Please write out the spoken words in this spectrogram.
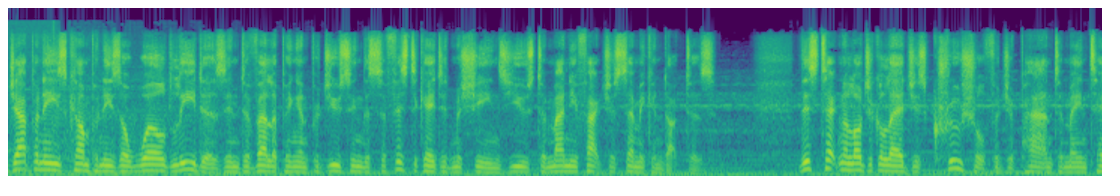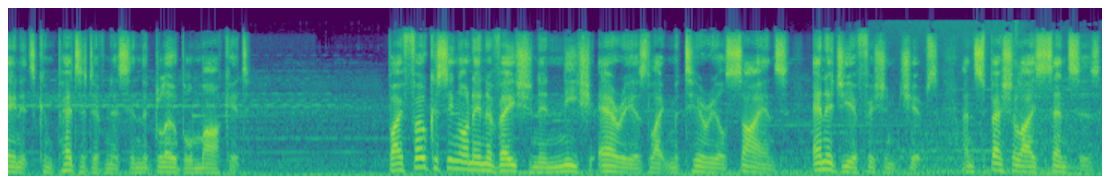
Japanese companies are world leaders in developing and producing the sophisticated machines used to manufacture semiconductors. This technological edge is crucial for Japan to maintain its competitiveness in the global market. By focusing on innovation in niche areas like material science, energy-efficient chips, and specialized sensors,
